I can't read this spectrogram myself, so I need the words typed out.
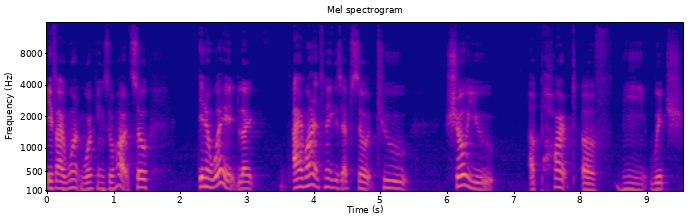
if I weren't working so hard. So, in a way, like I wanted to make this episode to show you a part of me which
